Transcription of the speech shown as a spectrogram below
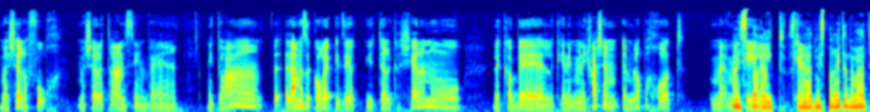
מאשר הפוך, מאשר לטרנסים. ואני תוהה למה זה קורה. את זה יותר קשה לנו לקבל, כי אני מניחה שהם לא פחות מהקהילה. מספרית. כן. זאת אומרת, מספרית, את אומרת,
